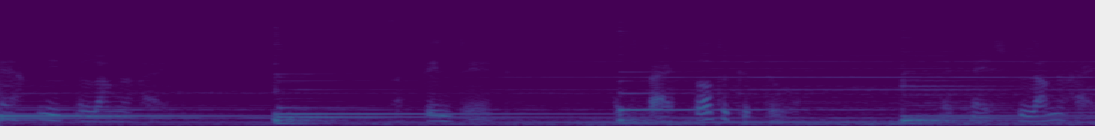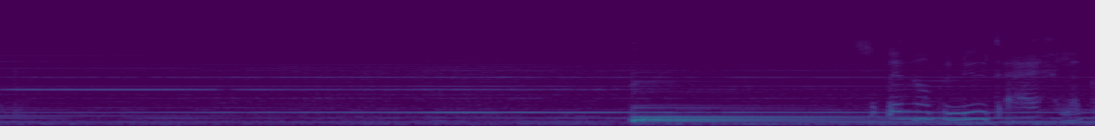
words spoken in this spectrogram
echt niet belangrijk. Maar vind ik het feit dat ik het doe het meest belangrijke. Dus ik ben wel benieuwd eigenlijk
